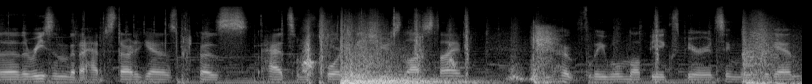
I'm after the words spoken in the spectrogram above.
Uh, the reason that I had to start again is because I had some recording issues last time, and hopefully will not be experiencing those again.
